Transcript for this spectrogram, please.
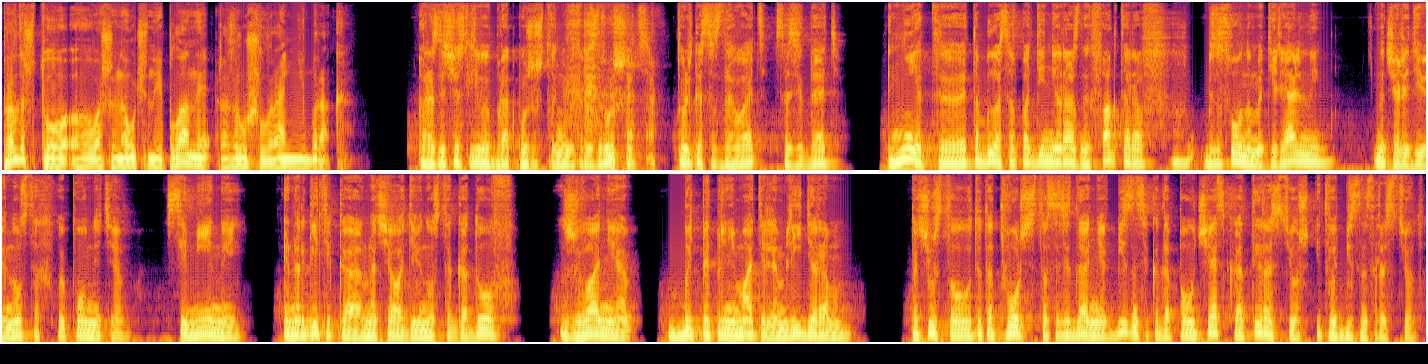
Правда, что э, ваши научные планы разрушил ранний брак? Разве счастливый брак может что-нибудь разрушить? Только создавать, созидать? Нет, э, это было совпадение разных факторов. Безусловно, материальный, в начале 90-х, вы помните, семейный, энергетика начала 90-х годов, желание быть предпринимателем, лидером, почувствовал вот это творчество, созидание в бизнесе, когда получается, когда ты растешь, и твой бизнес растет.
